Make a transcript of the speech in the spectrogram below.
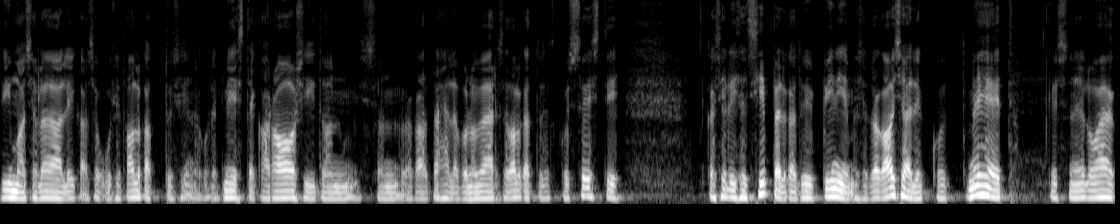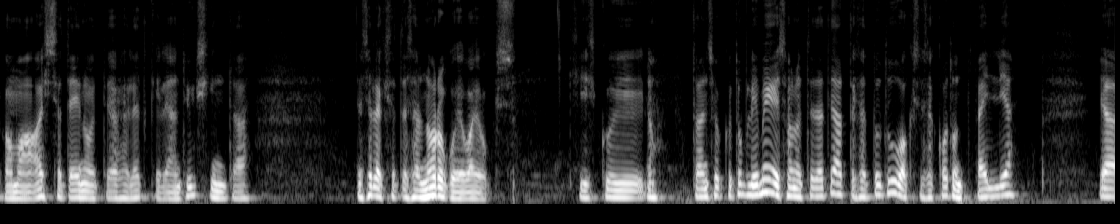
viimasel ajal igasuguseid algatusi, nagu need meeste garaažid on, mis on väga tähelepanuväärsed algatused, kus tõesti ka sellised sipelga tüüpi inimesed, väga asjalikud mehed, kes on eluaeg oma asja teinud ja ühel hetkel jäänud üksinda ja selleks, et ta seal norgu ei vajuks, siis kui noh, ta on niisugune tubli mees olnud, teda teatakse, tuuakse sealt kodunt välja ja,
